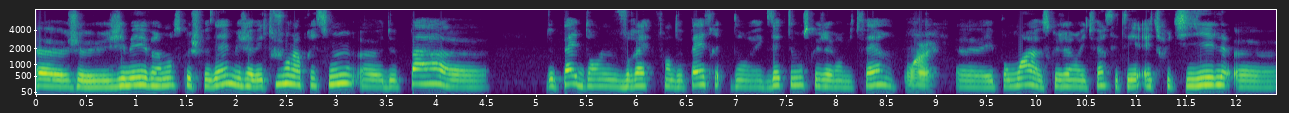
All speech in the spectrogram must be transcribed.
j'aimais vraiment ce que je faisais, mais j'avais toujours l'impression de pas de pas être dans le vrai, enfin de pas être dans exactement ce que j'avais envie de faire. Ouais. Euh, et pour moi, ce que j'avais envie de faire, c'était être utile, euh,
